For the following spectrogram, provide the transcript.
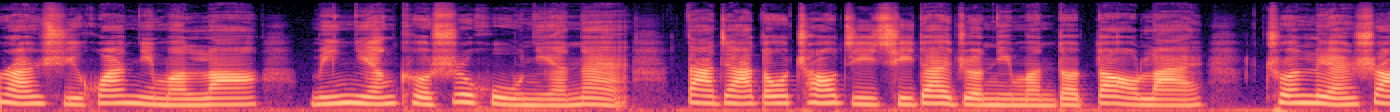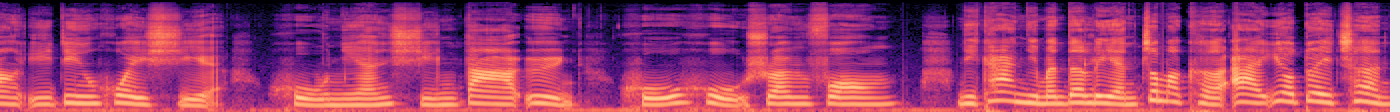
然喜欢你们啦！明年可是虎年呢，大家都超级期待着你们的到来。”春联上一定会写“虎年行大运，虎虎生风。你看你们的脸这么可爱又对称，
